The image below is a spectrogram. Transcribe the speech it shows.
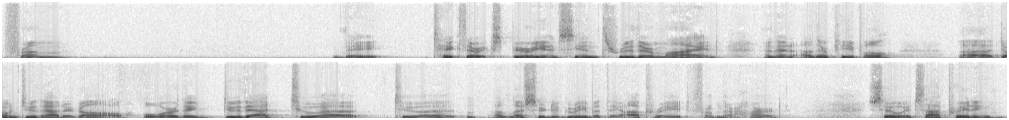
from they take their experience in through their mind, and then other people uh, don't do that at all, or they do that to a to a, a lesser degree, but they operate from their heart. So it's operating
